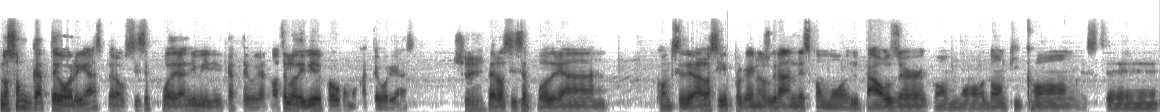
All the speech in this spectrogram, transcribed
no son categorías, pero sí se podría dividir categorías. No te lo divide el juego como categorías, Sí. pero sí se podría considerarlo así porque hay unos grandes como el Bowser, como Donkey Kong, este,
